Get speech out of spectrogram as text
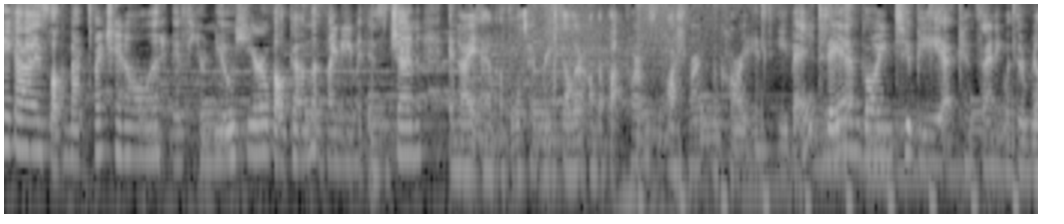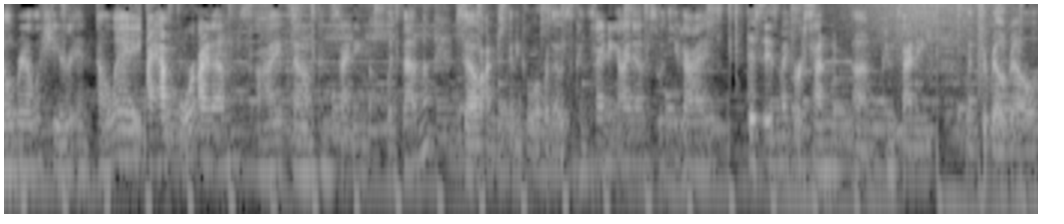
Hey guys, welcome back to my channel. If you're new here, welcome. My name is Jen and I am a full-time reseller on the platforms Poshmark, Mercari, and eBay. Today I'm going to be consigning with the Real Real here in LA. I have four items I plan on consigning with them. So I'm just gonna go over those consigning items with you guys. This is my first time um, consigning with the Real Real.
